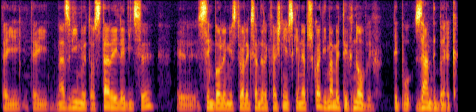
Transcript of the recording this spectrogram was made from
tej, tej nazwijmy to starej lewicy. Y, symbolem jest tu Aleksander Kwaśniewski na przykład i mamy tych nowych, typu Zandberg,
